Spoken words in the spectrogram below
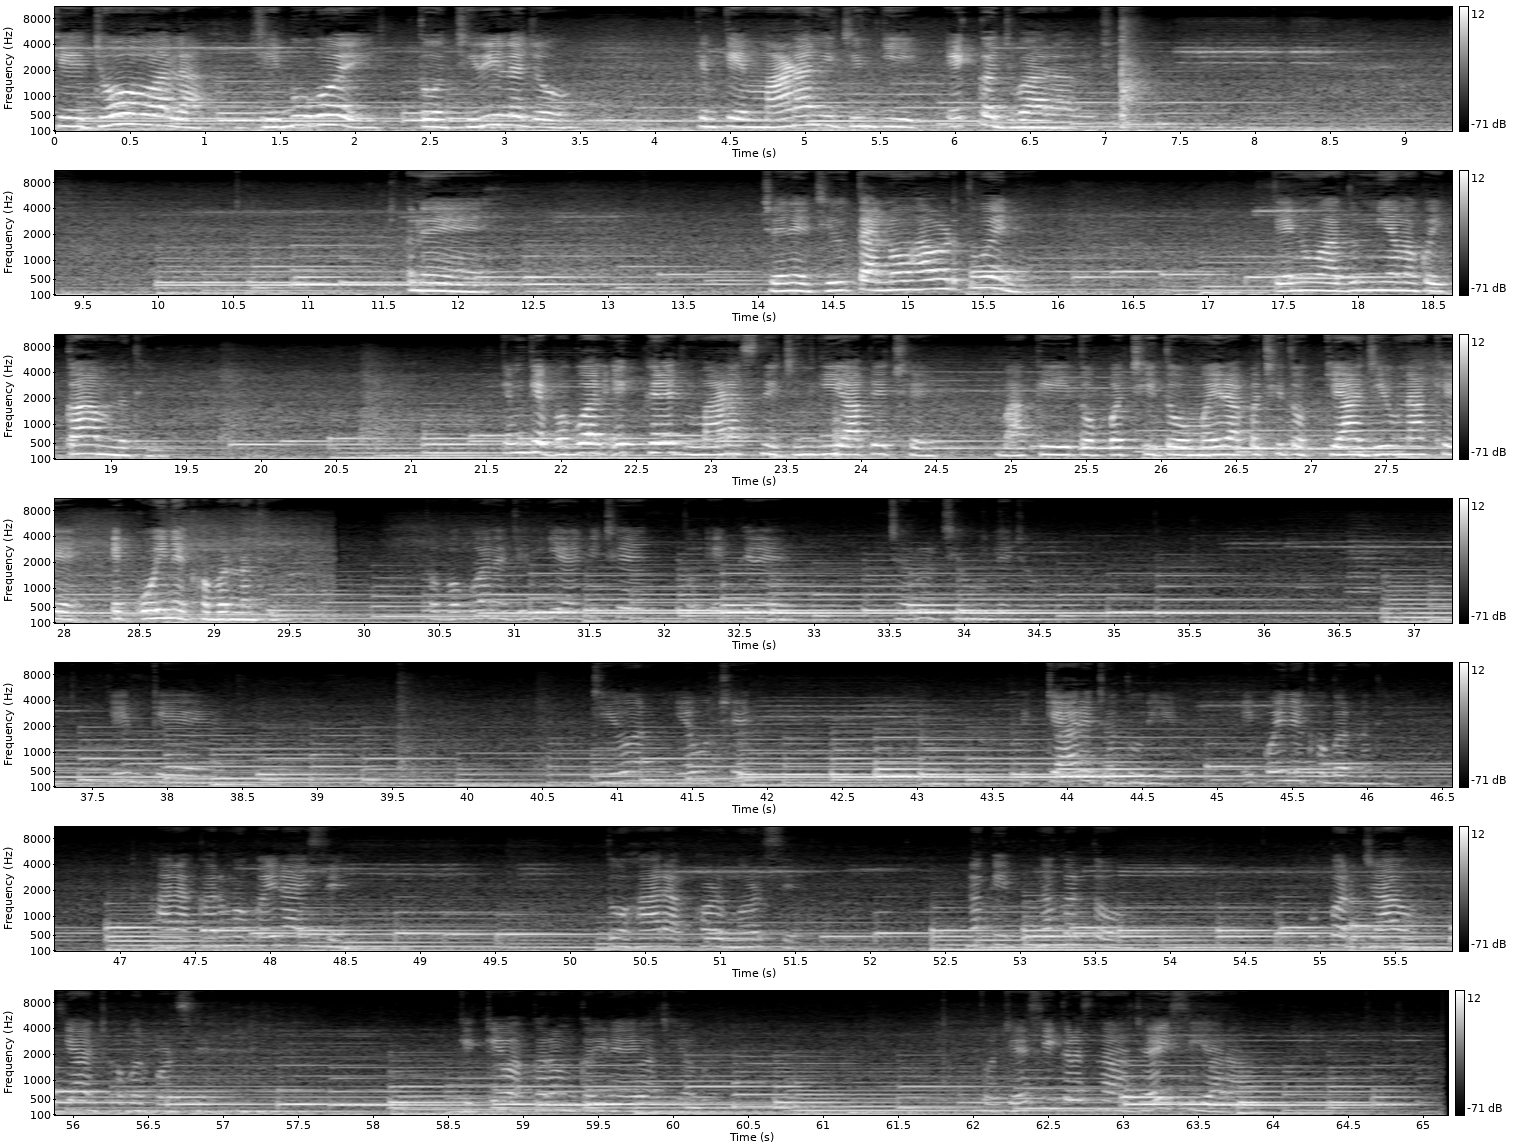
કે જો વાલા જીવવું હોય તો જીવી લેજો. કેમ કે માણાની જિંદગી એક જ વાર આવે છે. અને જેને જીવતા ન આવડતું હોય ને, તેનું આ દુનિયામાં કોઈ કામ નથી. કેમ કે ભગવાન એક ફેર જ માણસની જિંદગી આપે છે. બાકી તો પછી તો, મર્યા પછી તો ક્યાં જીવ નાખે એ કોઈને ખબર નથી. ભગવાને જિંદગી આપી છે, તો એક ફેરે જરૂર જીવવું લેજો. કેમ કે જીવન એવું છે કે ક્યારે જતું રહે એ કોઈને ખબર નથી. હારા કર્મ કર્યા હશે, તો હારા ફળ મળશે. નક્કી ન કરતો, ઉપર જાવ ત્યાં જ ખબર પડશે. જય શ્રી કૃષ્ણ જય સિયારામ.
